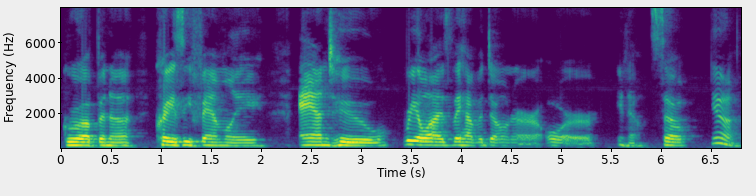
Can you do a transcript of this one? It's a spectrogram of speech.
grew up in a crazy family and who realized they have a donor or, you know, so yeah.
